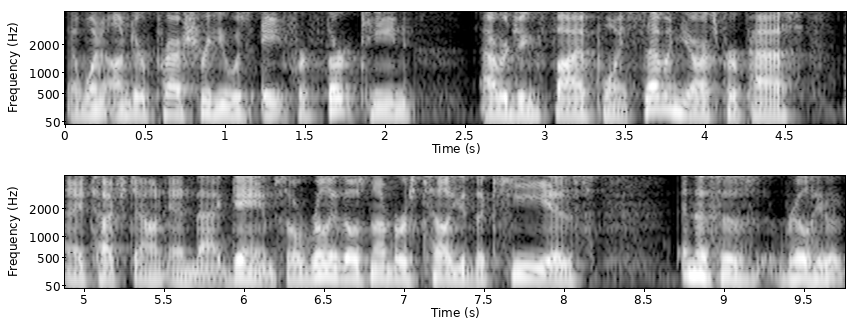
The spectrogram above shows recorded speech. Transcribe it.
and when under pressure, he was 8 for 13, averaging 5.7 yards per pass and a touchdown in that game. So, really, those numbers tell you the key is, and this is really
